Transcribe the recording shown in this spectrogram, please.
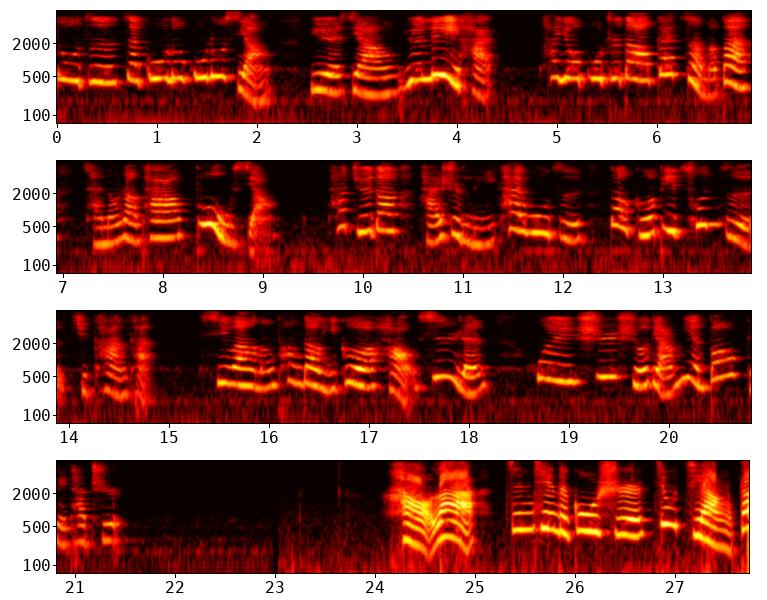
肚子在咕噜咕噜响。”越响越厉害，他又不知道该怎么办才能让他不想。他觉得还是离开屋子，到隔壁村子去看看，希望能碰到一个好心人，会施舍点面包给他吃。好啦，今天的故事就讲到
